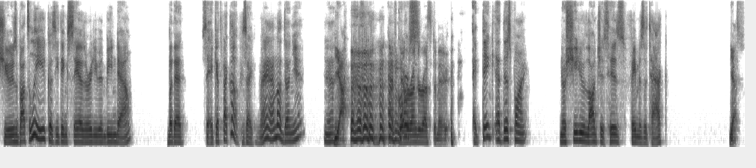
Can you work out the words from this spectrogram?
Shiryu's about to leave because he thinks Seiya's already been beaten down. But then Seiya gets back up. He's like, man, I'm not done yet. Yeah. Yeah. of course, Never underestimate. I think at this point, Noshidu launches his famous attack. Yes.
